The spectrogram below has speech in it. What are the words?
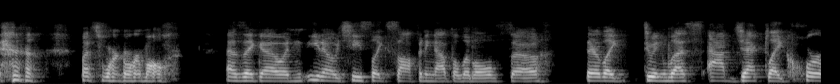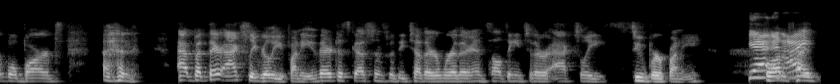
much more normal as they go, and you know, she's like softening up a little, so they're like doing less abject, like horrible barbs, and uh, but they're actually really funny. Their discussions with each other, where they're insulting each other, are actually super funny. Yeah, and of I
